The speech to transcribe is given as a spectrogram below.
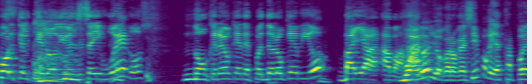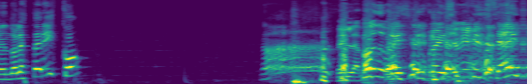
porque el que lo dio en seis juegos, no creo que después de lo que vio vaya a bajar. Bueno, yo creo que sí, porque ya estás poniendo el asterisco. Ah, ¿Verdad? Pero tu, tu predicción es en 6.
